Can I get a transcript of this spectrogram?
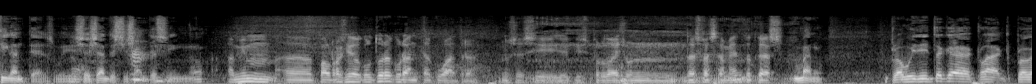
tinc entès, vull dir, 60-65 no? A mi, eh, pel regidor de Cultura, 44. No sé si aquí es produeix un desfassament, en tot cas... Bueno, però vull dir-te que, clar, però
